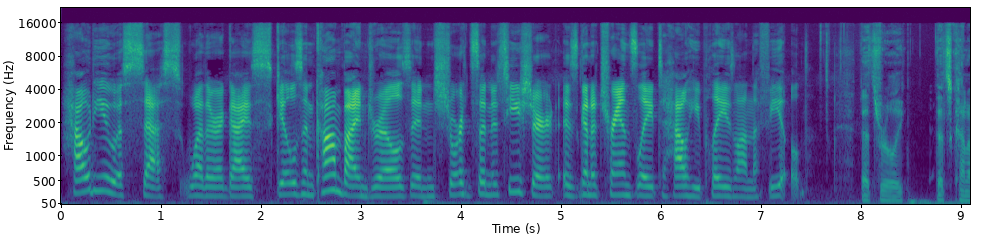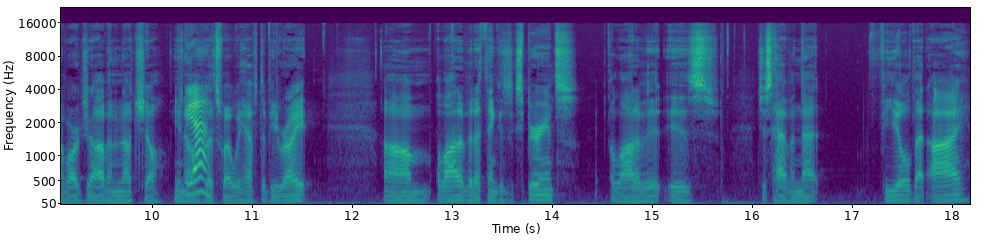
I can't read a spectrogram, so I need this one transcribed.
How do you assess whether a guy's skills in combine drills in shorts and a t shirt is going to translate to how he plays on the field? That's really that's kind of our job in a nutshell. You know, Yeah. that's why we have to be right. Um, a lot of it, I think, is experience. A lot of it is just having that feel, that eye.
